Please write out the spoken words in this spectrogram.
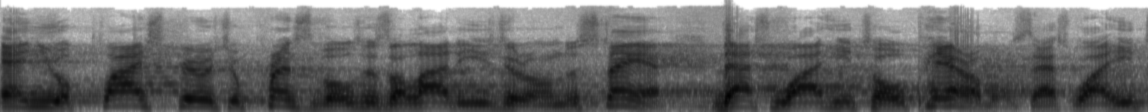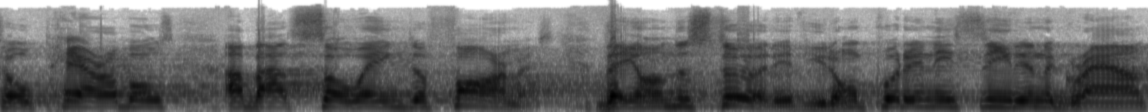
and you apply spiritual principles is a lot easier to understand. That's why he told parables. That's why he told parables about sowing to farmers. They understood if you don't put any seed in the ground,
